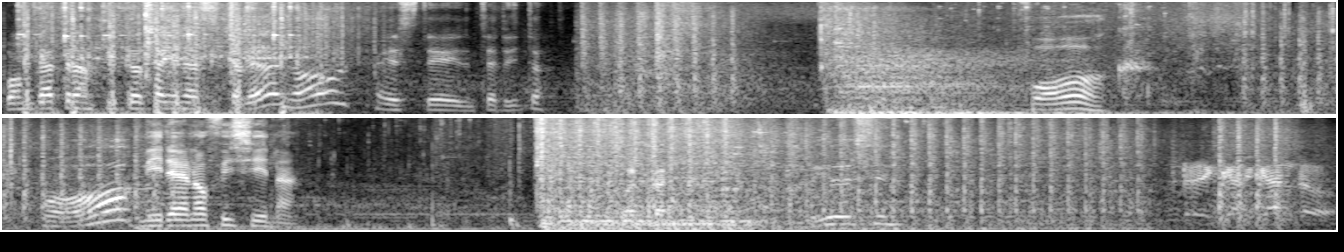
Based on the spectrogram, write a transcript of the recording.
Ponga trampitas ahí en las escaleras, ¿no? Este, cerdito. Fuck. Oh, Mira en oficina. Parido ese. Recargando.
